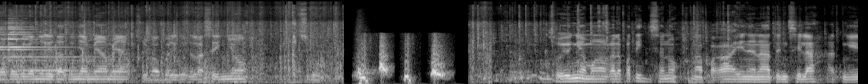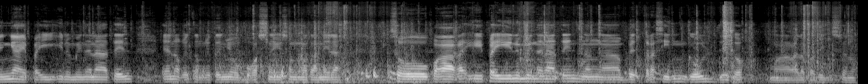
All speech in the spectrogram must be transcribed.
tatagdagan ulit natin yan maya maya. So babalik ko sila sa inyo. Let's go. So yun nga mga kalapatids, ano, napakain na natin sila at ngayon nga ipaiinumin na natin. Ayan o, kitang kita nyo, bukas na yung isang mata nila. So pakaka ipaiinumin na natin ng uh, Betracin Gold dito, mga kalapatids, ano,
